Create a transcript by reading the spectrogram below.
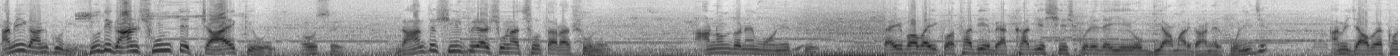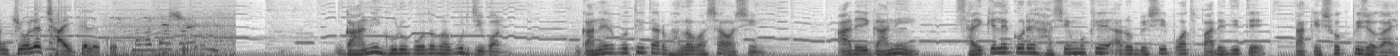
আমি গান করি। যদি গান শুনতে চায় কেউ অবশ্যই। গান তো শিল্পীরা শোনা শ্রোতারা শুনে। আনন্দ নেয় মনের তো তাই বাবা এই কথা দিয়ে ব্যাখ্যা দিয়ে শেষ করে যাই এই অবধি আমার গানের কলিজে। আমি যাব এখন চলে সাইকেলে করে। গানই গুরুপদবাবুর জীবন। গানের প্রতি তার ভালোবাসা অসীম। আর এই গানই সাইকেলে করে হাসি মুখে আরও বেশি পথ পাড়ি দিতে তাকে শক্তি যোগায়।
